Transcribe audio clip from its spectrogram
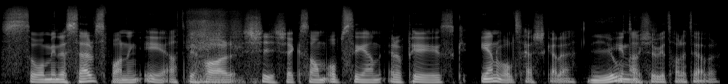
Så min reservspaning är att vi har Zizek som obscen europeisk envåldshärskare Jo, innan tack. 20-talet är över.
